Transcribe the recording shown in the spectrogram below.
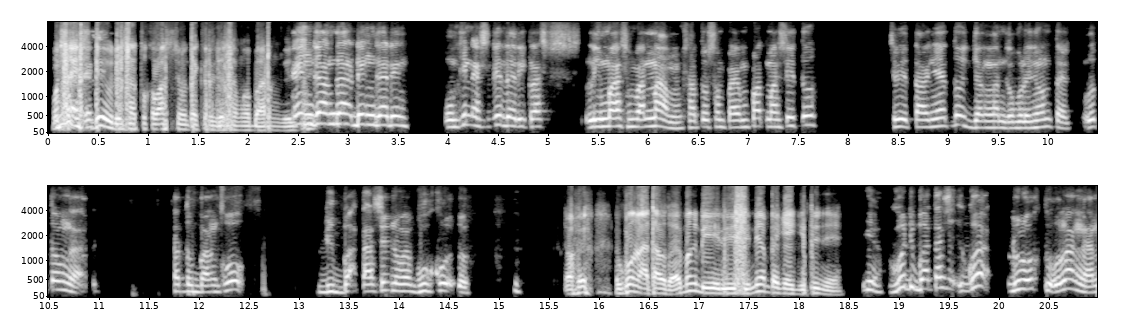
masa Iya, SD udah satu kelas nyontek kerja sama bareng gitu Eh enggak enggak deng enggak deng. Mungkin SD dari kelas 5 sampai 6, 1 sampai 4 masih tuh ceritanya tuh jangan gak boleh nyontek. Lu tau nggak? Satu bangku dibatasi sama buku tuh. oh, gua nggak tahu tuh emang di di sini sampai kayak gitunya ya Iya, gue dibatasi. Gue dulu waktu ulangan,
